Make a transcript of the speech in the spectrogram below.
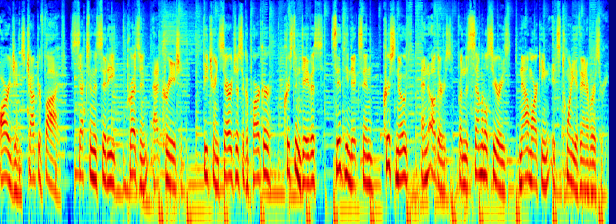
Origins, Chapter 5, Sex and the City, present at creation. Featuring Sarah Jessica Parker, Kristin Davis, Cynthia Nixon, Chris Noth, and others from the seminal series, now marking its 20th anniversary.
